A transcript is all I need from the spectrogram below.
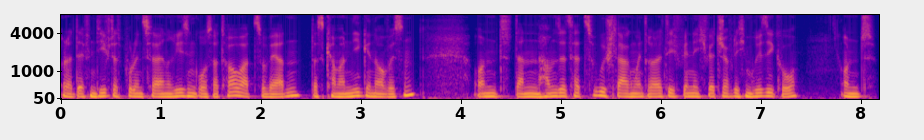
oder definitiv das Potenzial, ein riesengroßer Torwart zu werden. Das kann man nie genau wissen. Und dann haben sie jetzt halt zugeschlagen mit relativ wenig wirtschaftlichem Risiko. Und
